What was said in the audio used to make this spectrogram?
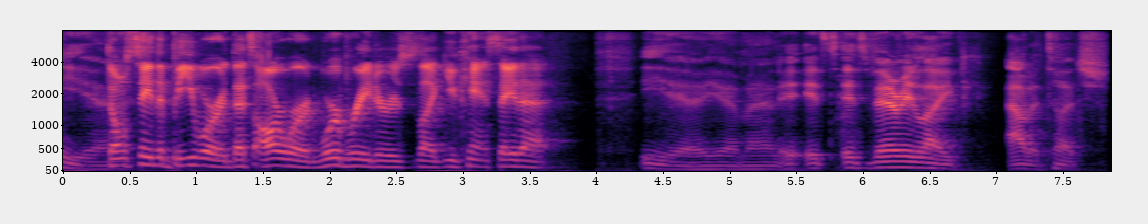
Yeah. don't say the b word that's our word we're breeders like you can't say that Yeah, yeah, man. It, it's it's very like out of touch.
